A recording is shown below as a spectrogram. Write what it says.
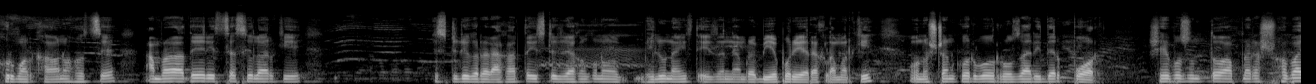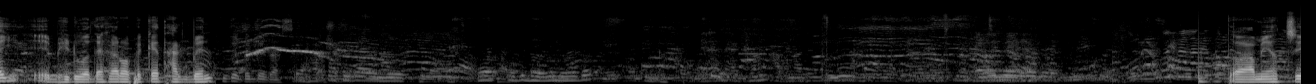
খুরমার খাওয়ানো হচ্ছে। আমাদের ইচ্ছা ছিল আর কি স্টুডিও করে রাখার, তো স্টুডিও এখন কোনো ভ্যালু নাই এই জন্য আমরা বিয়ে পড়িয়ে রাখলাম আর কি। অনুষ্ঠান করব রোজার ঈদের পর। সে পর্যন্ত আপনারা সবাই ভিডিও দেখার অপেক্ষায় থাকবেন। তো আমি হচ্ছে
